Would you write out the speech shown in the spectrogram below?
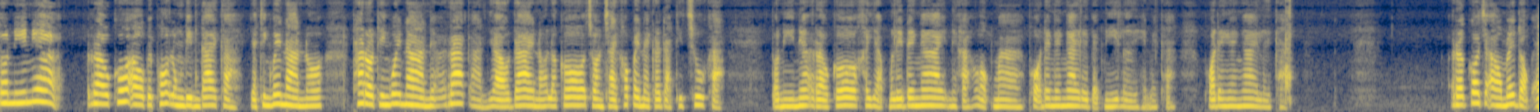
ตอนนี้เนี่ยเราก็เอาไปเพาะลงดินได้ค่ะ อย่าทิ้งไว้นานเนาะถ้าเราทิ้งไว้นานเนี่ยรากอาจยาวได้เนาะแล้วก็ช้อนชัยเข้าไปในกระดาษทิชชู่ค่ะ อนนี้เนี่ยเราก็ขยับเมล็ดได้ง่ายนี่ค่ะออกมาเพาะได้ง่าย ๆ เลยแบบนี้เลยเห็นไหมคะเพาะได้ง่าย ๆ เลยค่ะเราก็จะเอาเมล็ดดอกแอ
